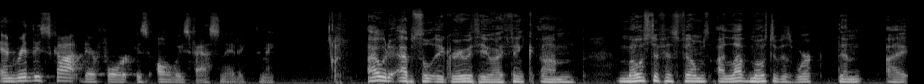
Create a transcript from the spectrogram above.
and ridley scott therefore is always fascinating to me I would absolutely agree with you. I think um, most of his films, I love most of his work than I,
